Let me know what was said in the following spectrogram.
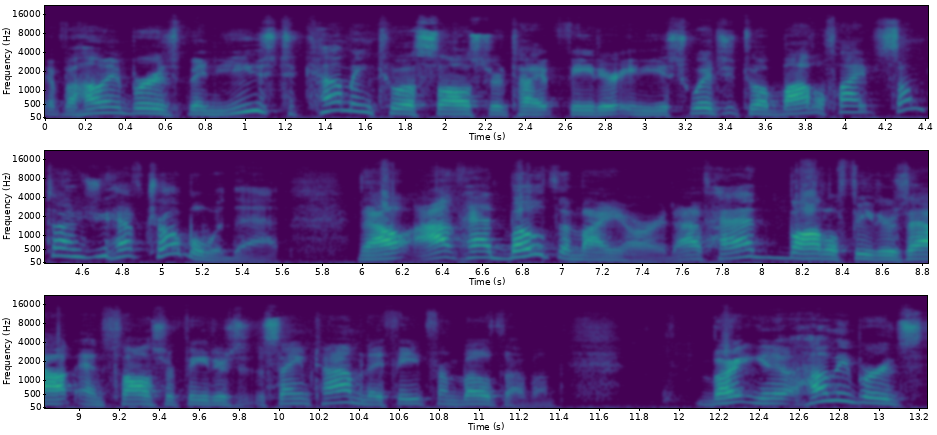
if a hummingbird's been used to coming to a saucer type feeder and you switch it to a bottle type, sometimes you have trouble with that. Now, I've had both in my yard. I've had bottle feeders out and saucer feeders at the same time, and they feed from both of them. But, you know, hummingbirds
